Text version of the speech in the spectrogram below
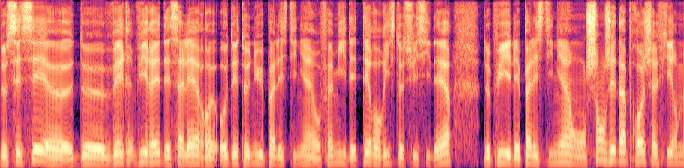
de cesser euh, de virer des salaires aux détenus palestiniens et aux familles des terroristes suicidaires. Depuis, les Palestiniens ont changé d'approche, affirme,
